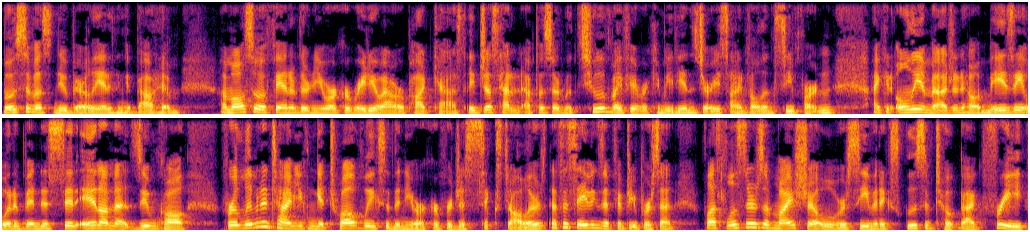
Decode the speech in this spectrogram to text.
most of us knew barely anything about him. I'm also a fan of their New Yorker Radio Hour podcast. They just had an episode with two of my favorite comedians, Jerry Seinfeld and Steve Martin. I can only imagine how amazing it would have been to sit in on that Zoom call. For a limited time, you can get 12 weeks of the New Yorker for just $6. That's a savings of 50%. Plus, listeners of my show will receive an exclusive tote bag free.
